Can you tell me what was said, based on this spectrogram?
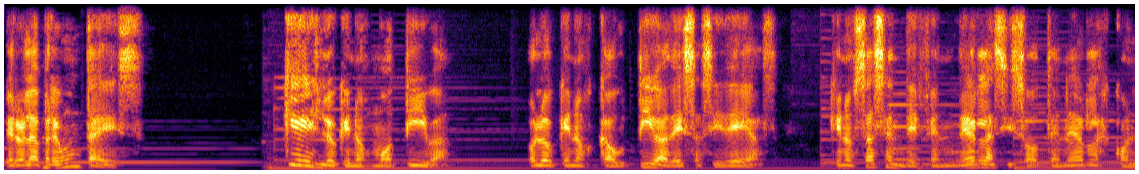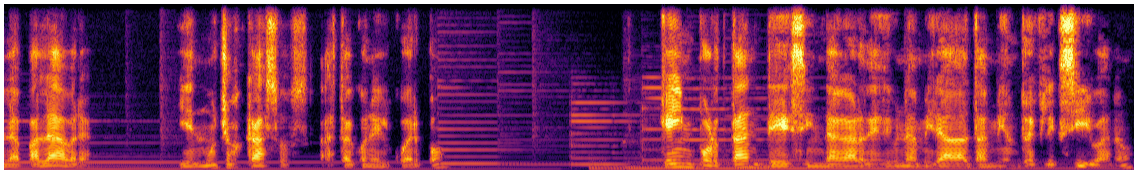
Pero la pregunta es, ¿qué es lo que nos motiva o lo que nos cautiva de esas ideas que nos hacen defenderlas y sostenerlas con la palabra y en muchos casos hasta con el cuerpo? Qué importante es indagar desde una mirada también reflexiva, ¿no?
